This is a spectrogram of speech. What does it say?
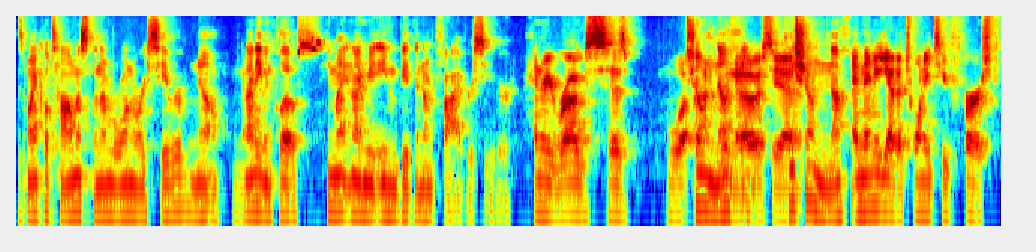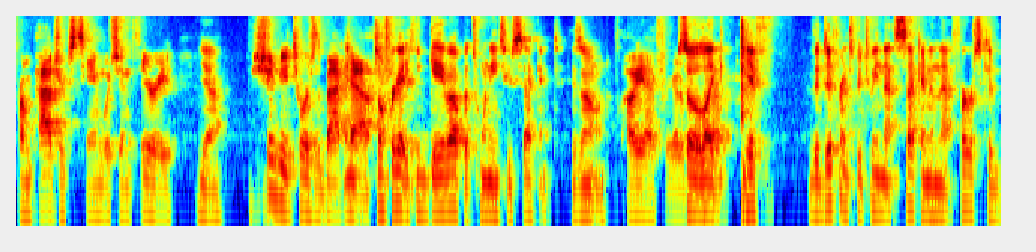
is Michael Thomas the number one receiver? No, No. not even close. He might not even be the number five receiver. Henry Ruggs has what Shown nothing. knows? Yeah. He's shown nothing. and then he got a 22 first from Patrick's team, which in theory yeah, should be towards the back And half. don't forget he gave up a 22 second his own. oh yeah, I forgot. So like that. if the difference between that second and that first could,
